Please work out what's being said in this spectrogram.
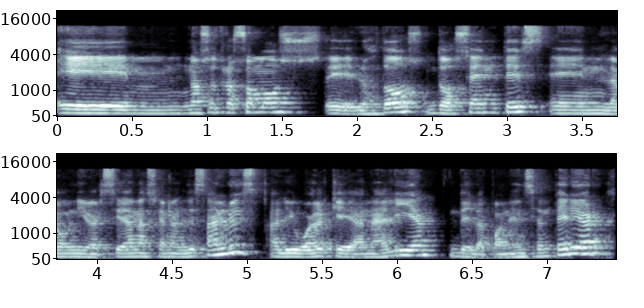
em, nosotros somos eh, los dos docentes en la Universidad Nacional de San Luis, al igual que Analía de la ponencia anterior.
